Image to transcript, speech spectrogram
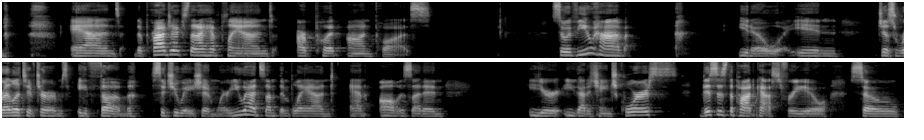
and the projects that I have planned are put on pause. So if you have, you know, in just relative terms, a thumb situation where you had something planned and all of a sudden you're you got to change course, this is the podcast for you. So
